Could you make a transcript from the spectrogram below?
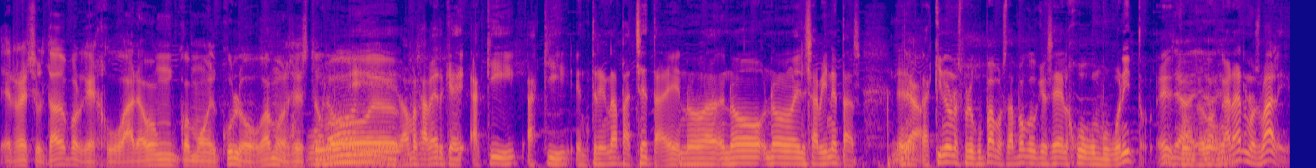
El resultado porque jugaron como el culo, vamos, estuvo... Eh, vamos a ver que aquí, aquí entrena Pacheta, ¿eh? no, no, no el Sabinetas. Eh, aquí no nos preocupamos tampoco que sea el juego muy bonito. ¿eh? Ya, con ya, con ya. ganar nos vale.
